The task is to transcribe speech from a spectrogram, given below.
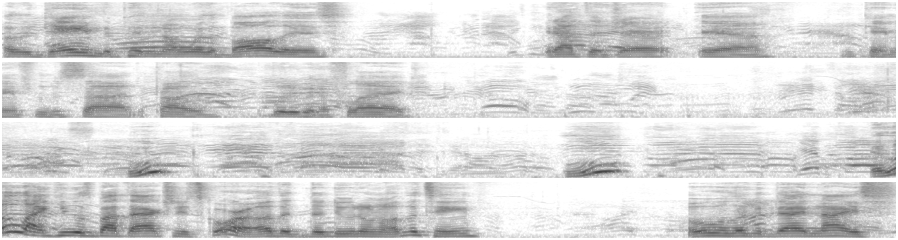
of the game, depending on where the ball is. Get out there, Jared. Yeah, he came in from the side. It probably would have been a flag. Whoop. Whoop. It looked like he was about to actually score. Other the dude on the other team. Oh, look at that, nice.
